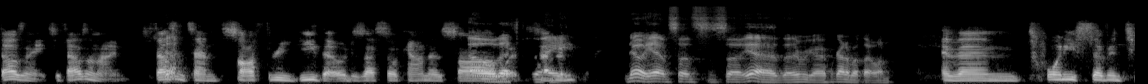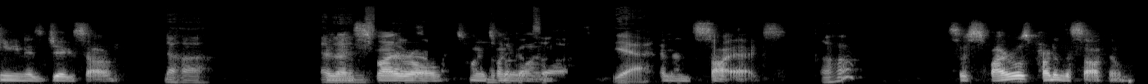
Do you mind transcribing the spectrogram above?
2008, 2009, 2010. Saw 3D, though. Does that still count as Saw Oh, that's what, right. seven? No, yeah, so so yeah, there we go. I forgot about that one. And then 2017 is Jigsaw. Uh huh. And, then, Spiral, the Book of 2021. Yeah. And then Saw X. Uh huh. So Spiral's part of the Saw film.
